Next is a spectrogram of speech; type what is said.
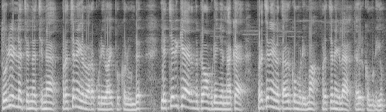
தொழிலில் சின்ன சின்ன பிரச்சனைகள் வரக்கூடிய வாய்ப்புகள் உண்டு. எச்சரிக்கையாக இருந்துட்டோம் அப்படின்னு சொன்னாக்க பிரச்சனைகளை தவிர்க்க முடியுமா? பிரச்சனைகளை தவிர்க்க முடியும்.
